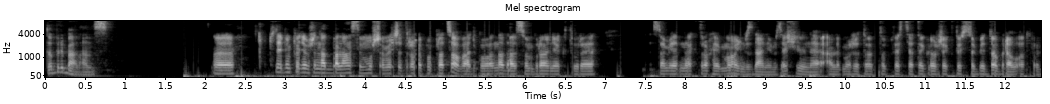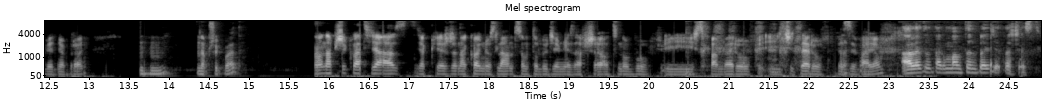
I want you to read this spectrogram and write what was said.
dobry balans. E, Tutaj bym powiedział, że nad balansem muszę jeszcze trochę popracować, bo nadal są bronie, które są jednak trochę moim zdaniem za silne, ale może to, to kwestia tego, że ktoś sobie dobrał odpowiednio broń. Mhm. Na przykład? No na przykład ja, jak jeżdżę na koniu z lancą, to ludzie mnie zawsze od nubów i spamerów i cheaterów wyzywają. Ale to tak mam ten Blade też jest.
